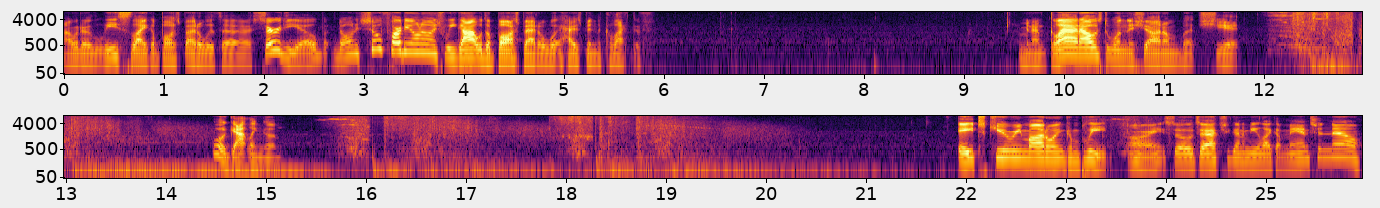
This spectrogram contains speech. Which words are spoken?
I would at least like a boss battle with uh, Sergio, but the only, so far the only ones we got with a boss battle has been the collective. I mean, I'm glad I was the one that shot him, but shit. Oh, a Gatling gun. HQ remodeling complete. Alright, so it's actually going to be like a mansion now?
